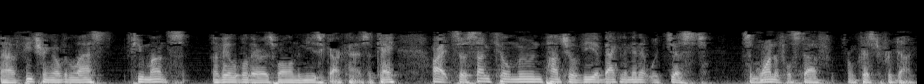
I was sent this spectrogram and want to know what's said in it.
uh, featuring over the last few months available there as well in the music archives. Okay. All right. So Sun Kil Moon, Pancho Villa, back in a minute with just some wonderful stuff from Christopher Dunn.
